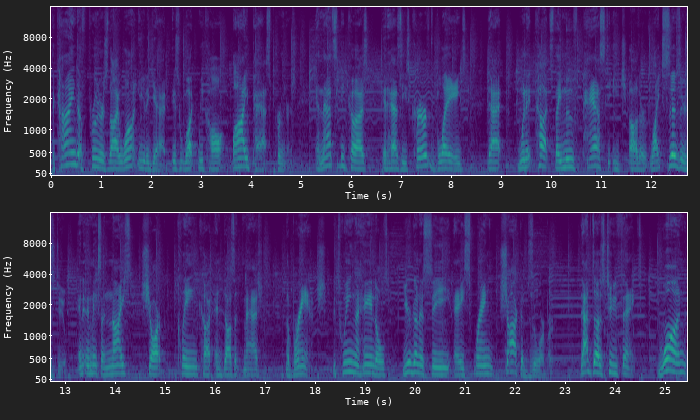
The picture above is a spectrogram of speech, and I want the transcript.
The kind of pruners that I want you to get is what we call bypass pruners. And that's because it has these curved blades that when it cuts, they move past each other like scissors do. And it makes a nice, sharp, clean cut and doesn't mash the branch. Between the handles, you're gonna see a spring shock absorber. That does two things. One,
